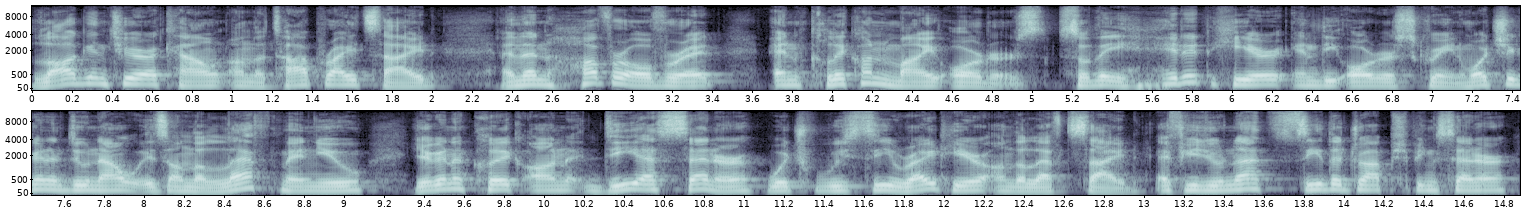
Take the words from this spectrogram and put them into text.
log into your account on the top right side, and then hover over it and click on My Orders. So they hit it here in the order screen. What you're going to do now is on the left menu, you're going to click on DS Center, which we see right here on the left side. If you do not see the Dropshipping Center,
